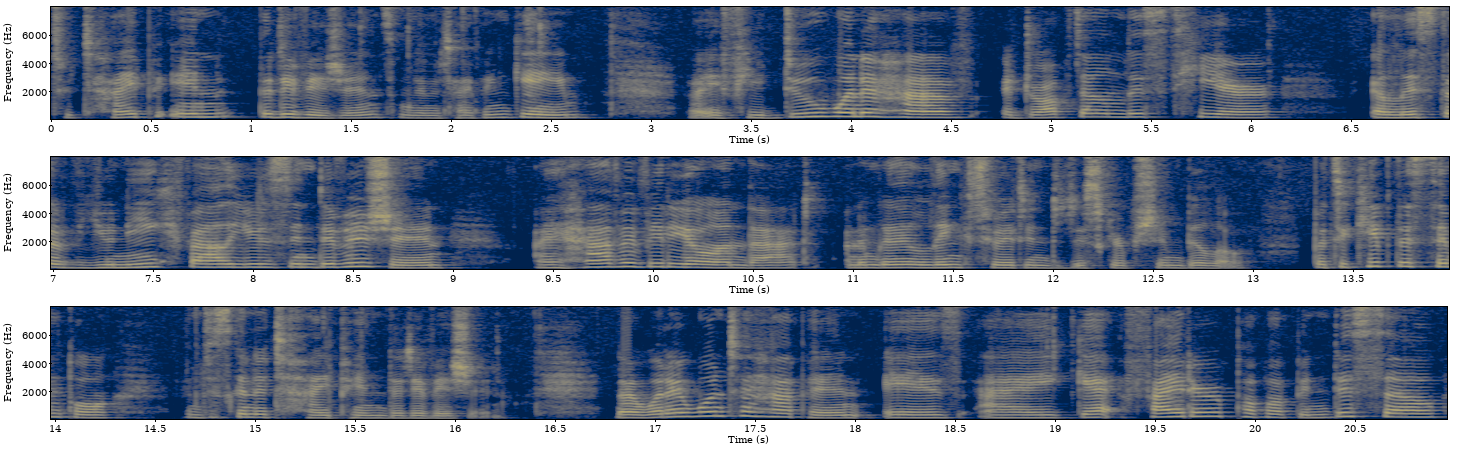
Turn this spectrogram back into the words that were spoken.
to type in the divisions. I'm going to type in game. Now, if you do want to have a drop-down list here, a list of unique values in division, I have a video on that and I'm going to link to it in the description below. But to keep this simple, I'm just going to type in the division. Now what I want to happen is I get fighter pop up in this cell,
